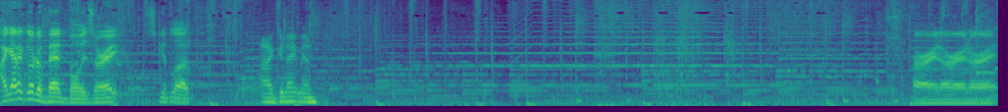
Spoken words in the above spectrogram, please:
I gotta go to bed, boys. All right. So good luck. Uh, good night, man. All right, all right, all right.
